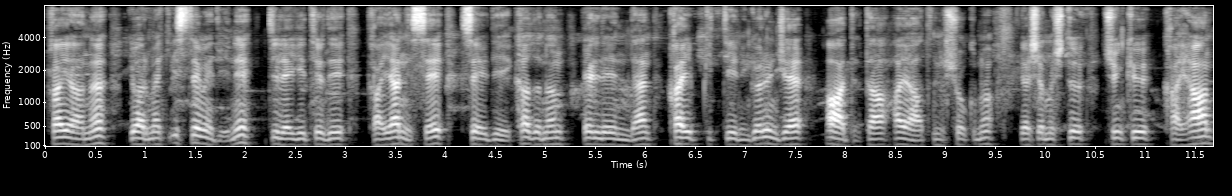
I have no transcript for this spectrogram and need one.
Kayahan'ı görmek istemediğini dile getirdi. Kayahan ise sevdiği kadının ellerinden kayıp gittiğini görünce adeta hayatının şokunu yaşamıştı. Çünkü Kayhan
